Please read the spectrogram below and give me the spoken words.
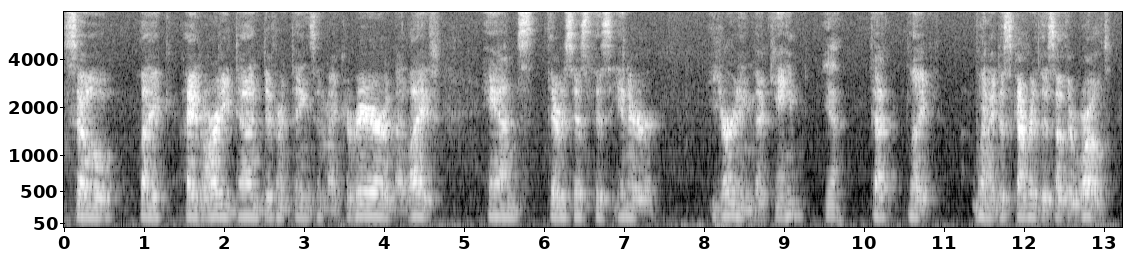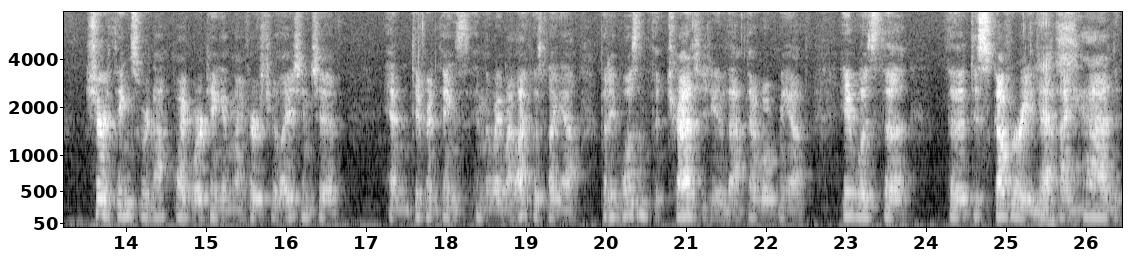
So, like, I had already done different things in my career and my life, and there was just this inner yearning that came Yeah. that like when I discovered this other world, sure things were not quite working in my first relationship and different things in the way my life was playing out, but it wasn't the tragedy of that that woke me up. It was the the discovery that Yes. I had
